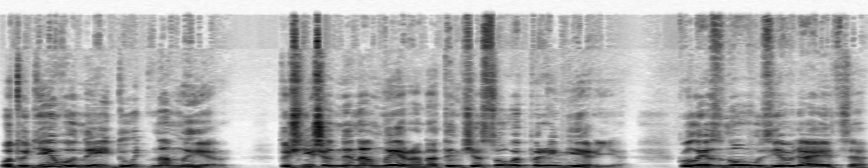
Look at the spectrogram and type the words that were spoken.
От тоді вони йдуть на мир. Точніше, не на мир, а на тимчасове перемир'я. Коли знову з'являється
